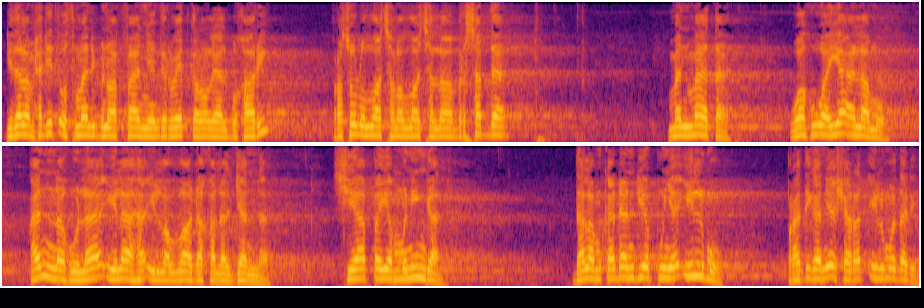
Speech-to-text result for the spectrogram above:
Di dalam hadis Utsman bin Affan yang diriwayatkan oleh Al-Bukhari, Rasulullah sallallahu alaihi wasallam bersabda, "Man mata wa huwa ya'lamu annahu la ilaha illallah dakhala al-jannah." Siapa yang meninggal dalam keadaan dia punya ilmu. Perhatikan ya syarat ilmu tadi.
